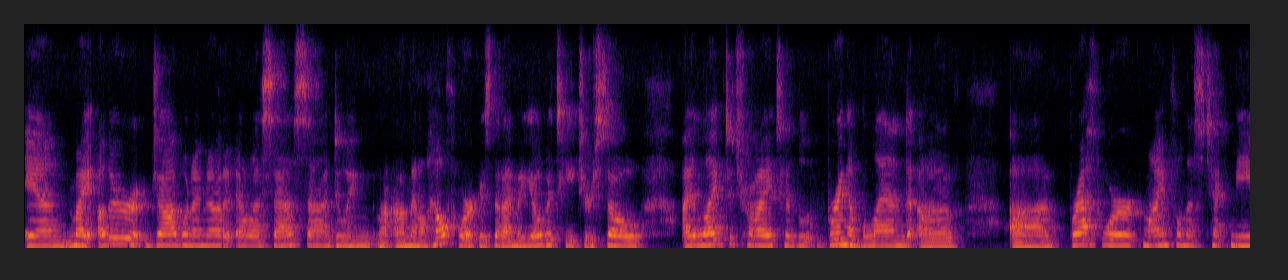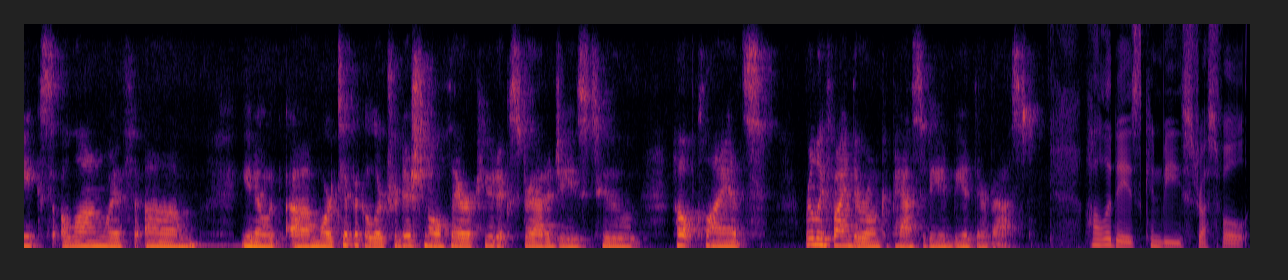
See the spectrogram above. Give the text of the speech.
and my other job when I'm not at LSS uh, doing uh, mental health work is that I'm a yoga teacher. So I like to try to bl- bring a blend of uh, breath work, mindfulness techniques, along with um, you know uh, more typical or traditional therapeutic strategies to help clients really find their own capacity and be at their best holidays can be stressful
